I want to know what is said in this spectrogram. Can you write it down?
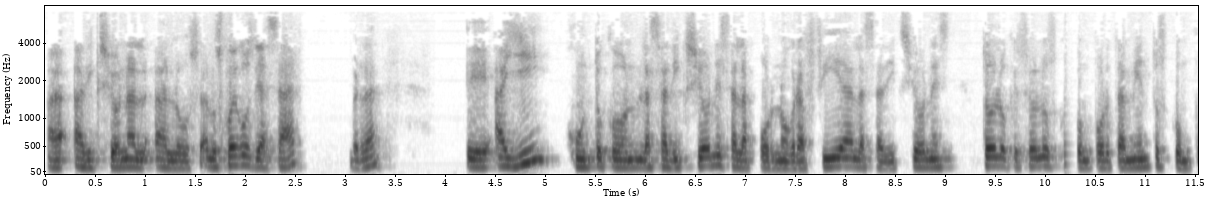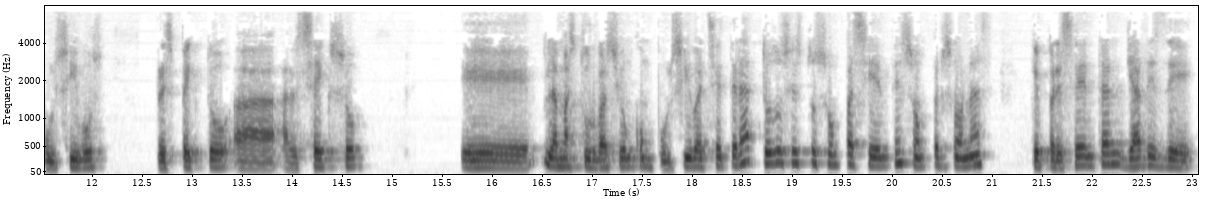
adicción a, los, a los juegos de azar, ¿verdad? Eh, allí, junto con las adicciones a la pornografía, las adicciones, todo lo que son los comportamientos compulsivos respecto al sexo, eh, la masturbación compulsiva, etcétera, todos estos son pacientes, son personas que presentan ya desde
